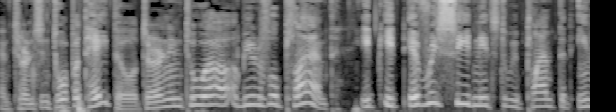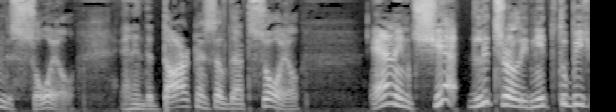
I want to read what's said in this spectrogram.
And turns into a potato, turn into a, a beautiful plant. It, it every seed needs to be planted in the soil and in the darkness of that soil and in shit literally needs to be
